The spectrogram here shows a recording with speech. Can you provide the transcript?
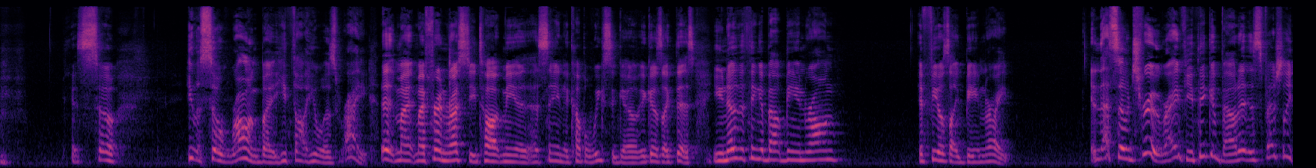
it's so, he was so wrong, but he thought he was right. Uh, my, my friend Rusty taught me a, a saying a couple weeks ago. It goes like this You know the thing about being wrong? It feels like being right. And that's so true, right? If you think about it, especially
